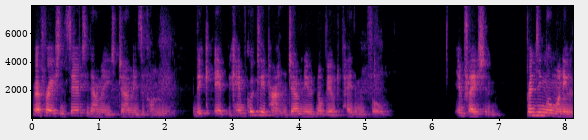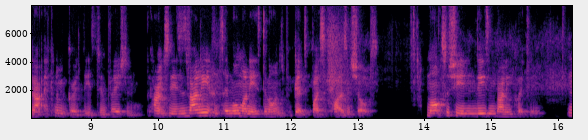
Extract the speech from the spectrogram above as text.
Reparations seriously damaged Germany's economy. It became quickly apparent that Germany would not be able to pay them in full. Inflation. Printing more money without economic growth leads to inflation. The currency loses value, and so more money is demanded for goods by suppliers and shops. Marks were seen losing value quickly. In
